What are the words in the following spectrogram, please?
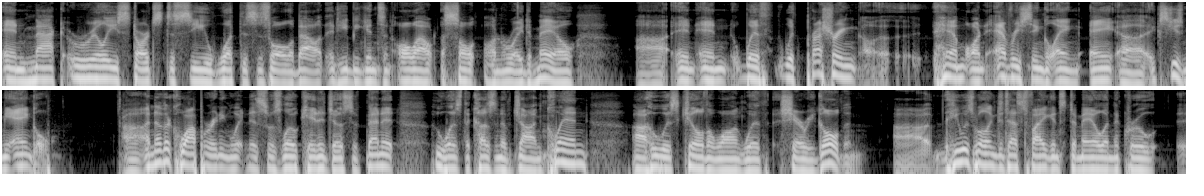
and Mack really starts to see what this is all about, and he begins an all-out assault on Roy DeMeo. Uh, and and with with pressuring uh, him on every single ang- uh, excuse me angle, Uh, another cooperating witness was located, Joseph Bennett, who was the cousin of John Quinn, uh, who was killed along with Sherry Golden. Uh, he was willing to testify against DeMeo and the crew uh,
